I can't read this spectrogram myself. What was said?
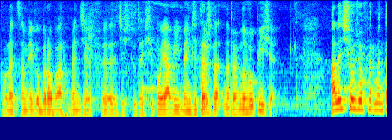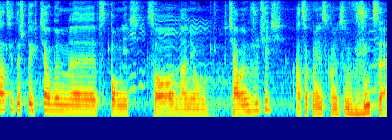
Polecam jego browar, będzie w, gdzieś tutaj się pojawi i będzie też na na pewno w opisie. Ale jeśli chodzi o fermentację, też tutaj chciałbym e, wspomnieć, co na nią chciałem wrzucić, a co koniec końców wrzucę.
